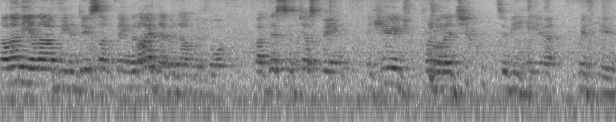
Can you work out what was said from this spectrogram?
not only allowed me to do something that I've never done before, but this has just been a huge privilege to be here with you.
